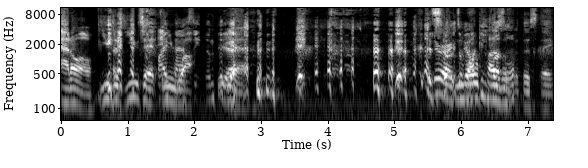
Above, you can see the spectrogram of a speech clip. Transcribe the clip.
at all. You just use it and you walk." Them. yeah. it's, There are it's a no walking puzzles puzzle. with this thing.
